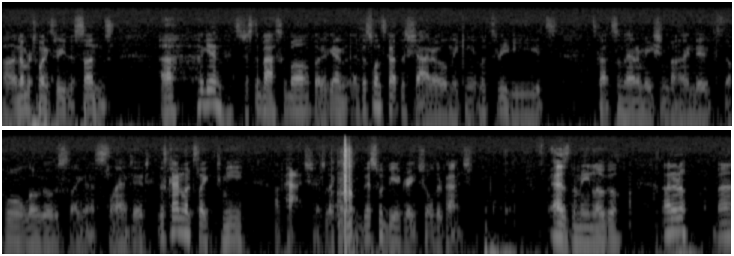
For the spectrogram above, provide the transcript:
Uh, number 23, the Suns. Uh, again, it's just a basketball, but again, uh, this one's got the shadow, making it look 3D. It's it's got some animation behind it. The whole logo's like uh, slanted. This kind of looks like to me a patch. Like this would be a great shoulder patch as the main logo. I don't know. Uh,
